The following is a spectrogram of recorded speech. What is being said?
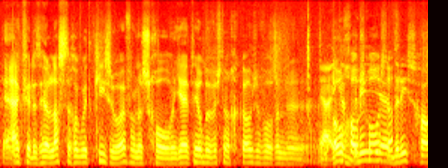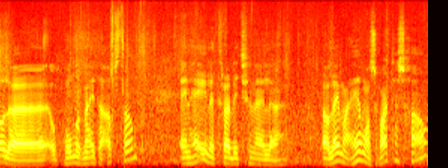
Ja, ik vind het heel lastig ook met kiezen hoor, van een school. Want jij hebt heel bewust dan gekozen voor een, uh, Ja, een ik heb drie, eh, drie scholen eh, op 100 meter afstand. een hele traditionele, alleen maar helemaal zwarte school.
